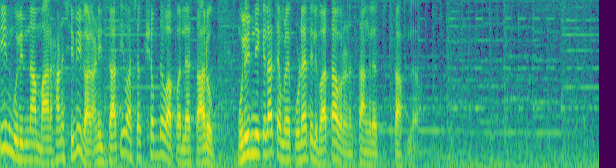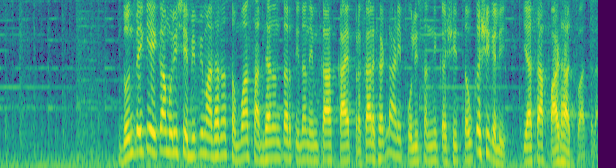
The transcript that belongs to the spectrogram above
तीन मुलींना मारहाण शिवीगाळ आणि जातीवाचक शब्द वापरल्याचा आरोप मुलींनी केला त्यामुळे पुण्यातील वातावरण चांगलंच तापलं. दोनपैकी एका मुलीशी एबीपी माझानं संवाद साधल्यानंतर तिनं नेमका काय प्रकार घडला आणि पोलिसांनी कशी चौकशी केली याचा पाढाच वाचला.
